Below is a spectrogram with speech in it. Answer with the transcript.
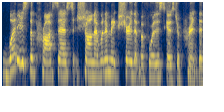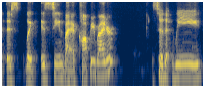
what is the process, Sean? I want to make sure that before this goes to print that this like is seen by a copywriter so that we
